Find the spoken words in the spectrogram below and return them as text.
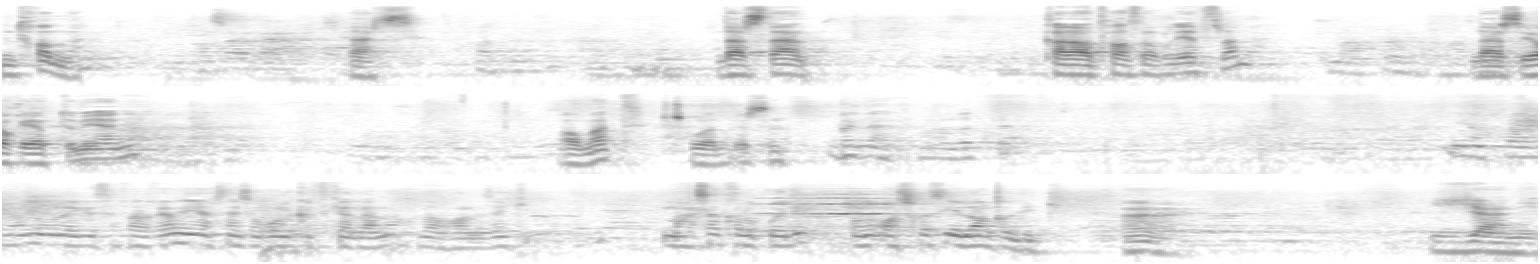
imtihonmi dars darsdan qanoat hosil qilyapsizlarmi darsi yoqyaptimi ya'ni omad kuch quvvat bersin birdan albatta men xonadonni ularga safar qilib yaxshi narsa qo'lga kiritganlarni xudo xohlasa maqsad qilib qo'ydik uni ochiqchasi e'lon qildik. Ya'ni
